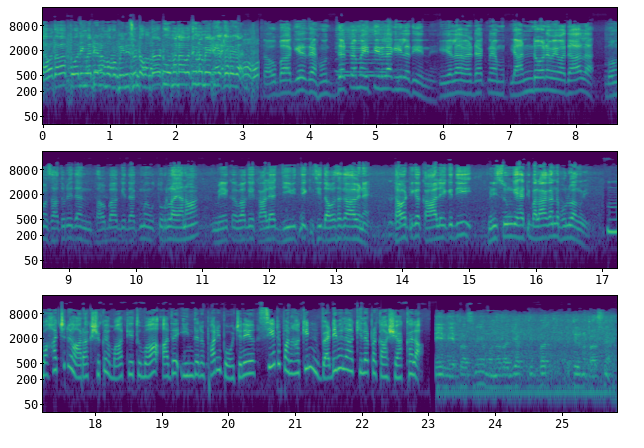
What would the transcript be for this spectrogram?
තව තවත් පෝලිං වැඩි වෙනවා මොකද මිනිස්සුන්ට හොඳට උවමනාව තිබුණා මේ ටික කරගන්න. සෞභාග්‍ය දැන් හොද්දටම ඉතිරිලා ගිහිල්ලා තියෙන්නේ. කියලා වැඩක් නැහැ. යන්න ඕන මේවා දාලා. බොහොම සතුටුයි දැන් සෞභාග්‍ය දැක්ම උතුරලා යනවා. මේක වගේ කාලයක් ජීවිතේ කිසි දවසක ආවේ නැහැ. තව ටික කාලයකදී මිනිස්සුන්ගේ හැටි බලා ගන්න පුළුවන් වෙයි. මහජන ආරක්ෂක අමාත්‍යතුමා අද ඉන්ධන පරිභෝජනය සියයට පණහකින් වැඩි වෙලා කියල ප්‍රකාශයක් කළා. මේ මේ ප්‍රශ්නය මොන රජයක් තිබ්බත් ඇති වෙන ප්‍රශ්නයක්.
